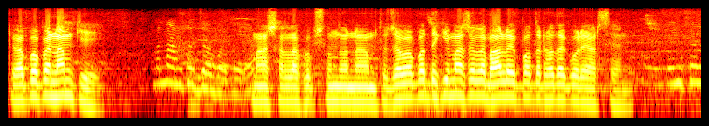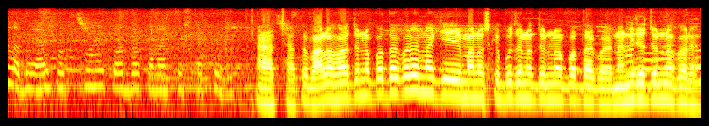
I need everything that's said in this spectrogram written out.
তো আপু আপনার নাম কি? মাশাল্লাহ খুব সুন্দর নাম। তো জবাব দেখি মাশাল্লাহ ভালোই পদা টদা করে আসছেন? আচ্ছা তো ভালো হওয়ার জন্য পদ্মা করেন নাকি মানুষকে বোঝানোর জন্য পদ্মা করেন না নিজের জন্য করেন?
